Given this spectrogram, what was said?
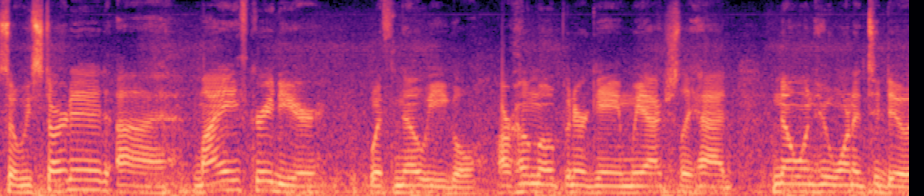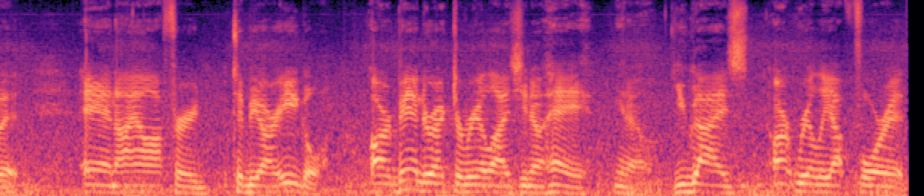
So we started uh, my eighth grade year with no Eagle. Our home opener game, we actually had no one who wanted to do it, and I offered to be our Eagle. Our band director realized, you know, hey, you know, you guys aren't really up for it.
